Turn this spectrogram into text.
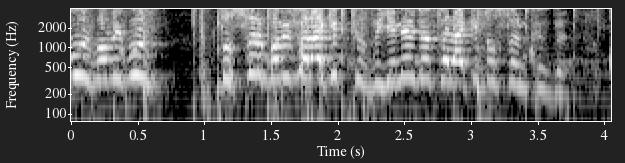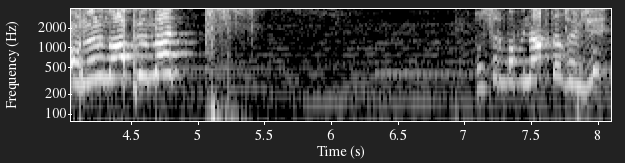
Vur Bobby vur. Dostlarım Bobby felaket kızdı. Yemin ediyorum felaket dostlarım kızdı. Onları ne yapıyorsun lan? Dostlarım Bobby ne yaptı az önce?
